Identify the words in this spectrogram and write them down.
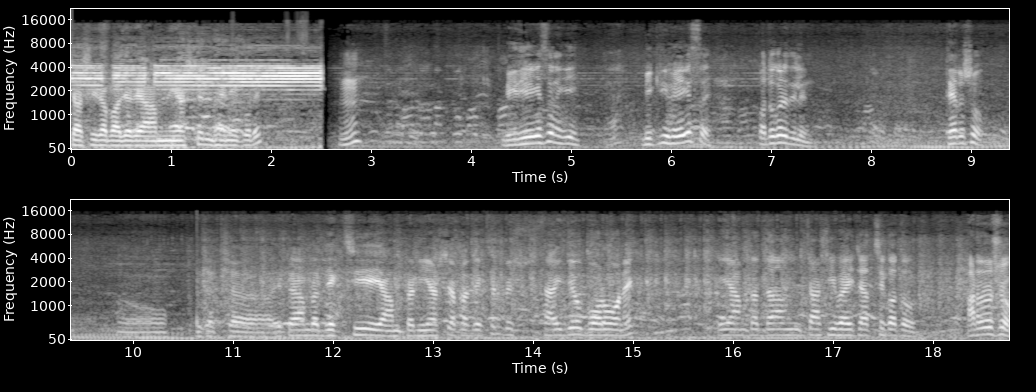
চাষিরা বাজারে আম নিয়ে আসছেন ভ্যানে করে। হুম? বিক্রি হয়ে গেছে নাকি? বিক্রি হয়ে গেছে? কত করে দিলেন? তেরোশো? আচ্ছা আচ্ছা এটা আমরা দেখছি এই আমটা নিয়ে আসছে আপনারা দেখছেন? বেশ সাইজেও বড় অনেক। এই আমটার দাম চাষি ভাই চাচ্ছে কত? আঠারোশো?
